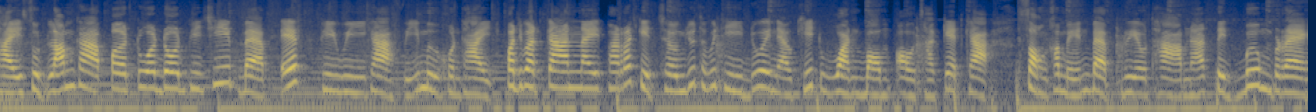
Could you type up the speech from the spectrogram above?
ไทยสุดล้ำค่ะ เปิดตัวโดรนพีชีพแบบ FPV ค่ะ ฝีมือคนไทย ปฏิบัติการในภารกิจเชิงยุทธวิธีด้วยแนวคิด One Bomb All Target ค่ะ ส่องเขมรแบบเรียลไทม์นะ ติดบึ้มแรง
